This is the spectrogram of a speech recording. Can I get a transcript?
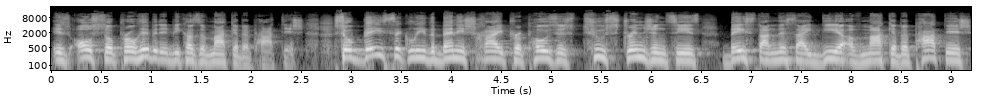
is also prohibited because of makeh bepatish. So basically, the Ben Ish Chai proposes two stringencies based on this idea of makeh bepatish.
